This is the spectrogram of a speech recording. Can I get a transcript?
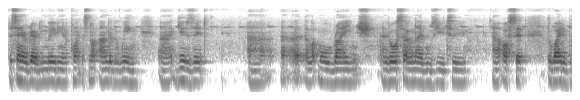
the centre of gravity moving at a point that's not under the wing uh, gives it uh, a, a, lot more range. And it also enables you to uh, offset the weight of the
